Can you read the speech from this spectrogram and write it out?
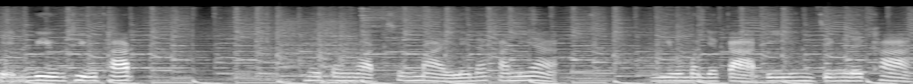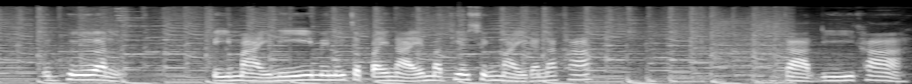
เห็นวิวทิวทัศน์ในจังหวัดเชียงใหม่เลยนะคะเนี่ยวิวบรรยากาศดีจริง ๆ เลยค่ะ เพื่อนๆ ปีใหม่นี้ไม่รู้จะไปไหนมาเที่ยวเชียงใหม่กันนะคะ อากาศดีค่ะ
